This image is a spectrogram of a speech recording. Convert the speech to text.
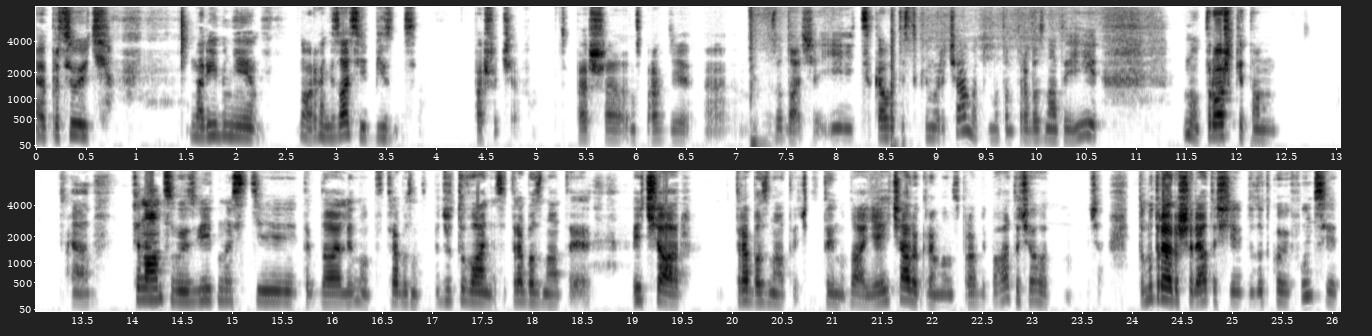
е, працюють на рівні ну, організації бізнесу в першу чергу. Це перша насправді е, задача. І цікавитись такими речами, тому там треба знати і ну, трошки там е, фінансової звітності і так далі. Ну, Це треба знати бюджетування, це треба знати HR. Треба знати частину. Да, Є HR окремо, насправді багато чого. Тому треба розширяти ще й додаткові функції.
